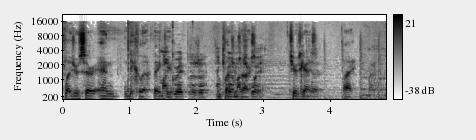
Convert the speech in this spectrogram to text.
pleasure, sir, and Nicola. Thank My you. My great pleasure. Thank you very much, Cheers, Take guys. care. Bye. Bye.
